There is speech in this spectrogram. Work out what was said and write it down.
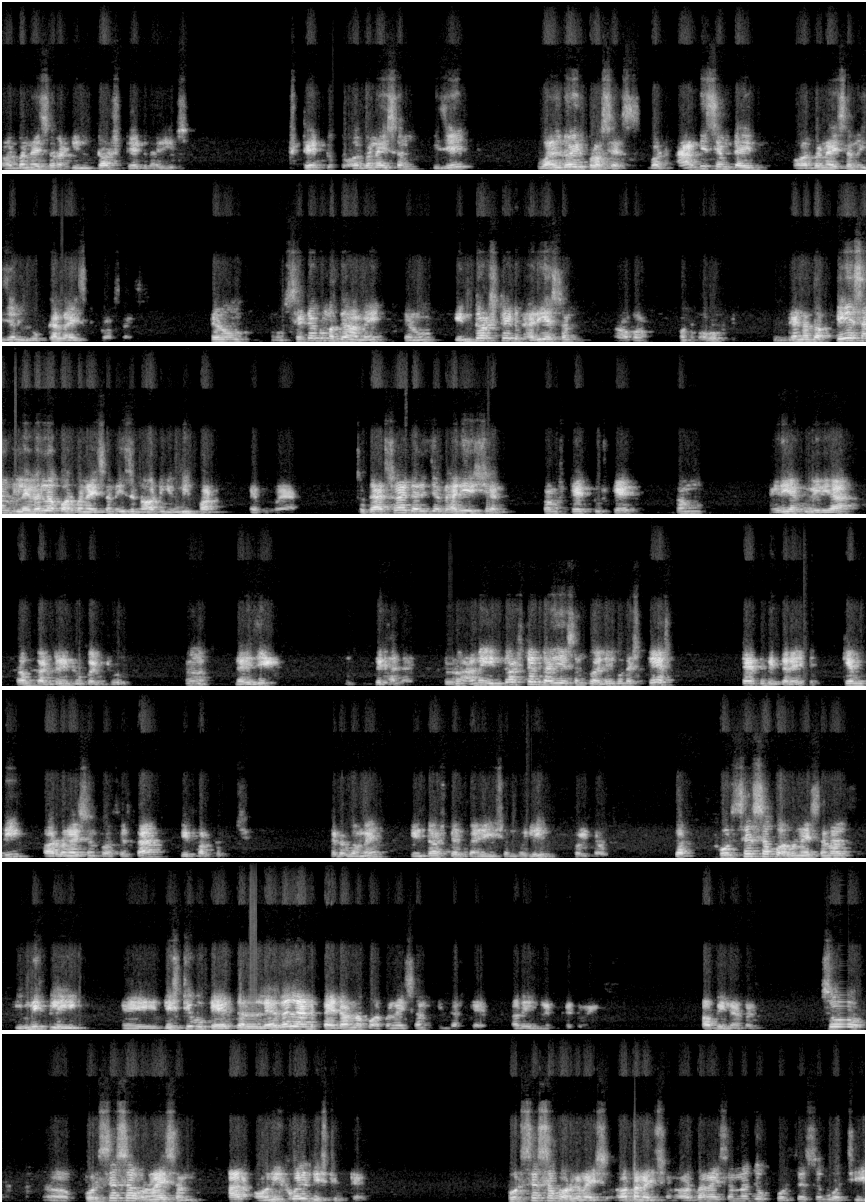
Urbanization or interstate variation. State urbanization is a worldwide process, but at the same time, urbanization is a localized process ତେଣୁ ସେଟାକୁ ମଧ୍ୟ ଆମେ ତେଣୁ interstate variation ଅନୁଭବ କାହିଁକିନା the pace and level of urbanization is not uniform everywhere so that's why there is a variation from state to state from area to area from country to country uh, there is a ଦେଖାଯାଏ ତେଣୁ ଆମେ interstate variation କହିଲେ ଗୋଟେ state state ଭିତରେ କେମିତି organisation ପ୍ରୋସେସଟା differ କରୁଛି ସେଟାକୁ ଆମେ interstate variation ବୋଲି କହିଥାଉ the forces of urbanization are uniquely uh, distributed the level and pattern of urbanization in the state are limited way of inner so uh, forces of urbanization are unequally distributed Forces of organize organization organization ना जो forces सब अछि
